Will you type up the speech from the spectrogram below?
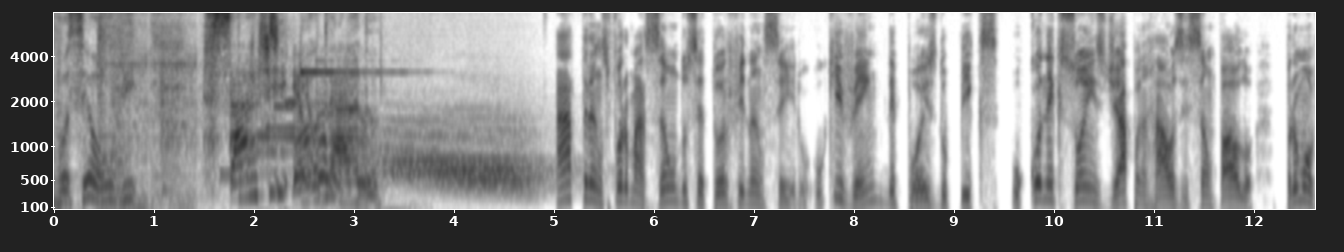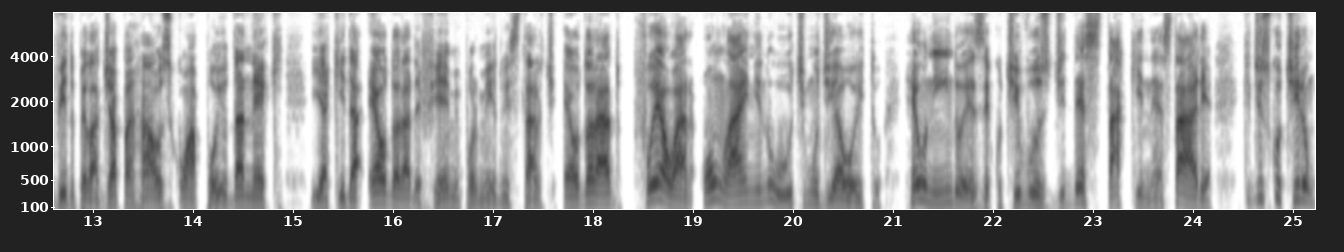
Você ouve Start Eldorado a transformação do setor financeiro, o que vem depois do Pix. O Conexões Japan House São Paulo promovido pela Japan House com apoio da NEC e aqui da Eldorado FM por meio do Start Eldorado, foi ao ar online no último dia 8, reunindo executivos de destaque nesta área, que discutiram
